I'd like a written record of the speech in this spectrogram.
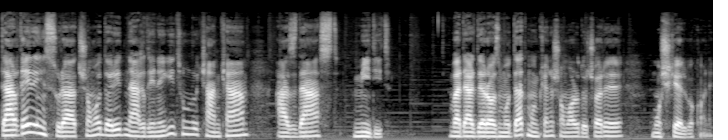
در غیر این صورت شما دارید نقدینگیتون رو کم کم از دست می‌دید و در دراز مدت ممکنه شما رو دچار مشکل بکنه.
